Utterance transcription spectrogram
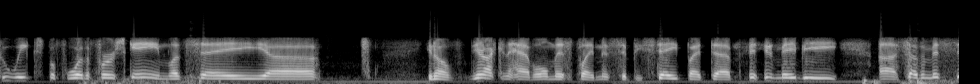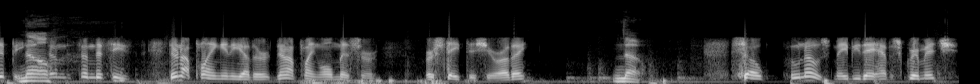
two weeks before the first game let's say uh you know, you're not going to have Ole Miss play Mississippi State, but uh, maybe uh, Southern Mississippi. No. Southern, Southern Mississippi. They're not playing any other. They're not playing Ole Miss or or State this year, are they? No. So who knows? Maybe they have a scrimmage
